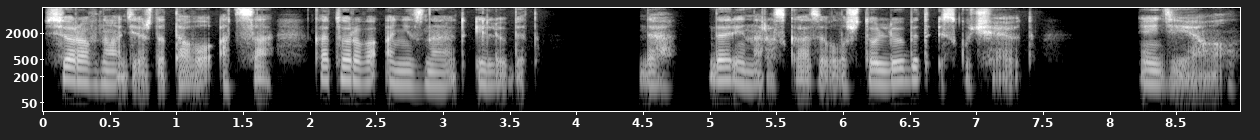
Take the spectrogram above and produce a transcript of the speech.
все равно одежда того отца, которого они знают и любят. Да, Дарина рассказывала, что любят и скучают. И дьявол,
